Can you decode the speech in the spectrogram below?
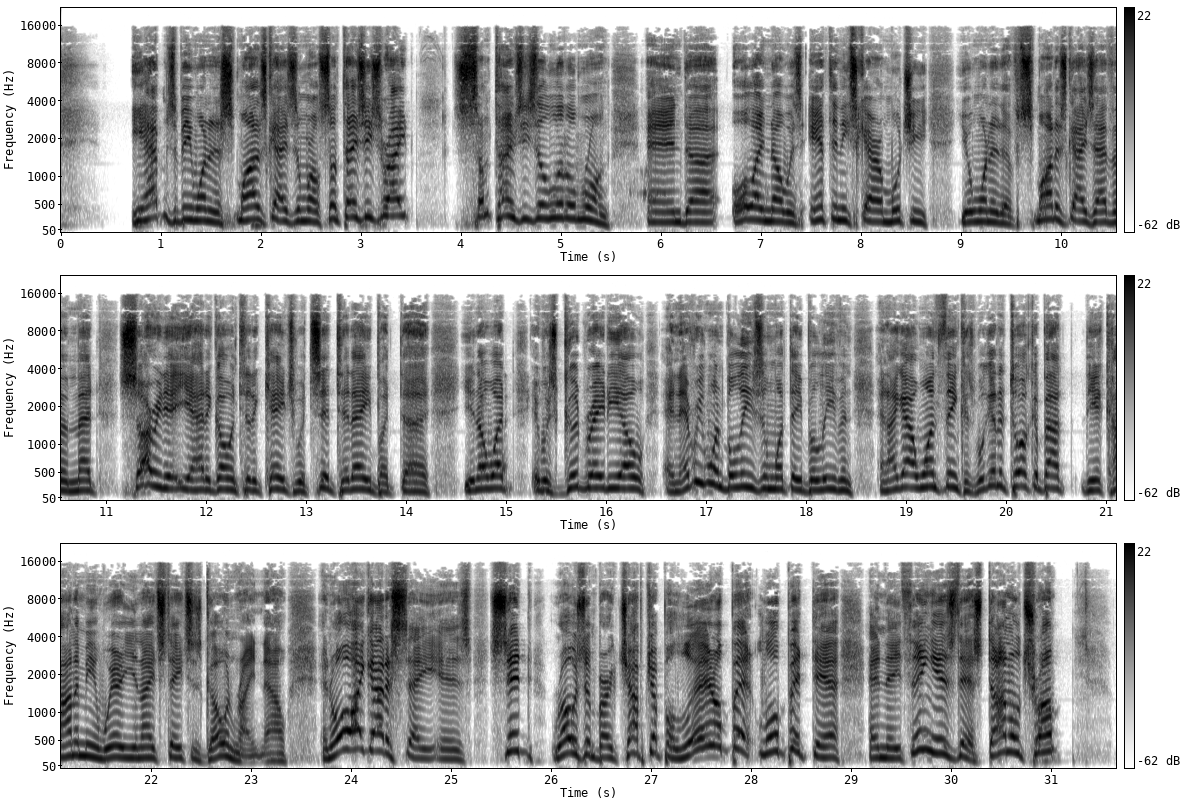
He happens to be one of the smartest guys in the world. Sometimes he's right. Sometimes he's a little wrong. And uh, all I know is Anthony Scaramucci, you're one of the smartest guys I've ever met. Sorry that you had to go into the cage with Sid today, but uh, you know what? It was good radio, and everyone believes in what they believe in. And I got one thing, because we're going to talk about the economy and where the United States is going right now. And all I got to say is Sid Rosenberg chopped up a little bit, little bit there. And the thing is this Donald Trump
